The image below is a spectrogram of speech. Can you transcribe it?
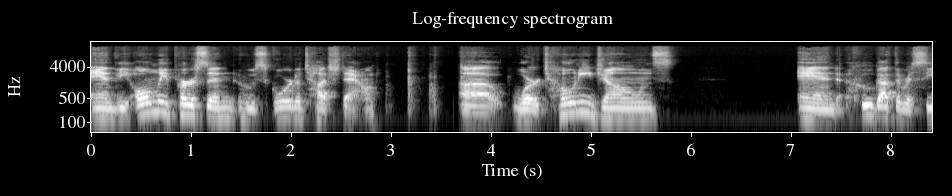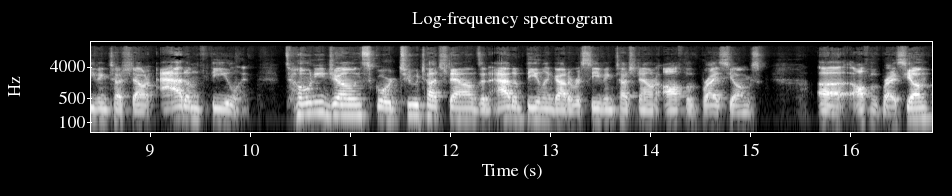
And the only person who scored a touchdown uh, were Tony Jones and who got the receiving touchdown? Adam Thielen. Tony Jones scored two touchdowns, and Adam Thielen got a receiving touchdown off of Bryce Young's uh, off of Bryce Young.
